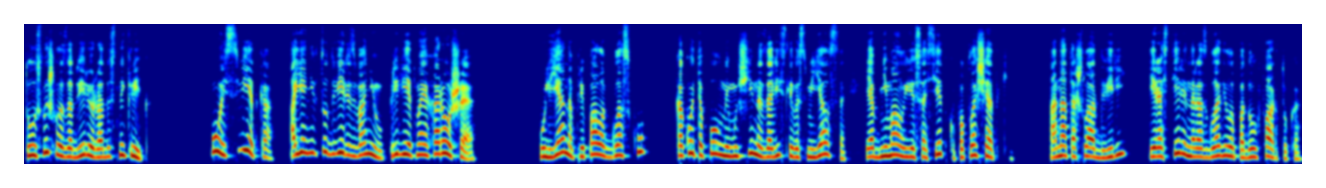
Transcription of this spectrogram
то услышала за дверью радостный крик. «Ой, Светка, а я не в ту дверь звоню! Привет, моя хорошая!» Ульяна припала к глазку. Какой-то полный мужчина завистливо смеялся и обнимал ее соседку по площадке. Она отошла от двери и растерянно разгладила подол фартука.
